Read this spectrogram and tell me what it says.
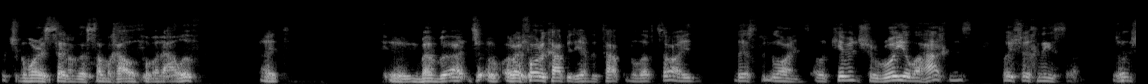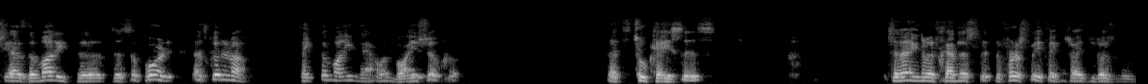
which Gemara said on the Samach Aleph of an Aleph, right? Remember, uh, when I photocopied here on the top and the left side, last three lines. She has the money to, to support it. That's good enough. Take the money now and buy a shivcha. That's two cases. So then the first three things, right? She doesn't do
